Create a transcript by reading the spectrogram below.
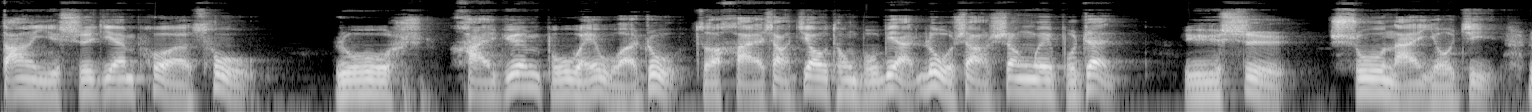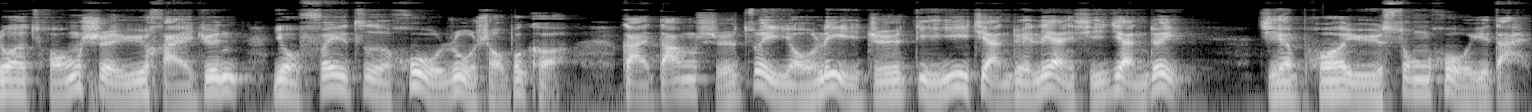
当以时间迫促，如海军不为我助，则海上交通不便，陆上声威不振，于是殊难有计。若从事于海军，又非自沪入手不可。盖当时最有力之第一舰队练习舰队。皆迫于淞沪一带，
